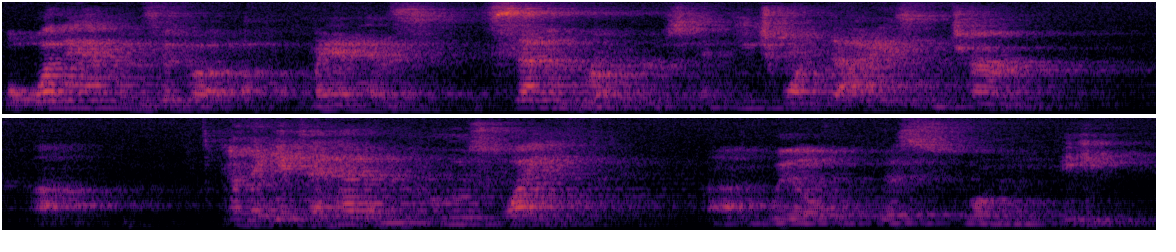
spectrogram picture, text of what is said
Well, what happens if a, a man has seven brothers and each one dies in turn? when they get to heaven, whose wife uh, will this woman be?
